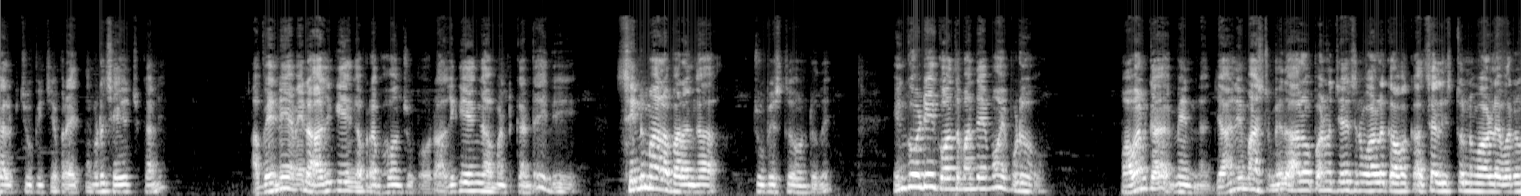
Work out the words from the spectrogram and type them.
కలిపి చూపించే ప్రయత్నం కూడా చేయొచ్చు. కానీ అవన్నీ అవి రాజకీయంగా ప్రభావం చూపవు. రాజకీయంగా కంటే ఇది సినిమాల పరంగా చూపిస్తూ ఉంటుంది. ఇంకోటి కొంతమంది ఏమో ఇప్పుడు పవన్ క మీన్ జానీ మాస్టర్ మీద ఆరోపణలు చేసిన వాళ్ళకి అవకాశాలు ఇస్తున్న వాళ్ళు ఎవరు?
